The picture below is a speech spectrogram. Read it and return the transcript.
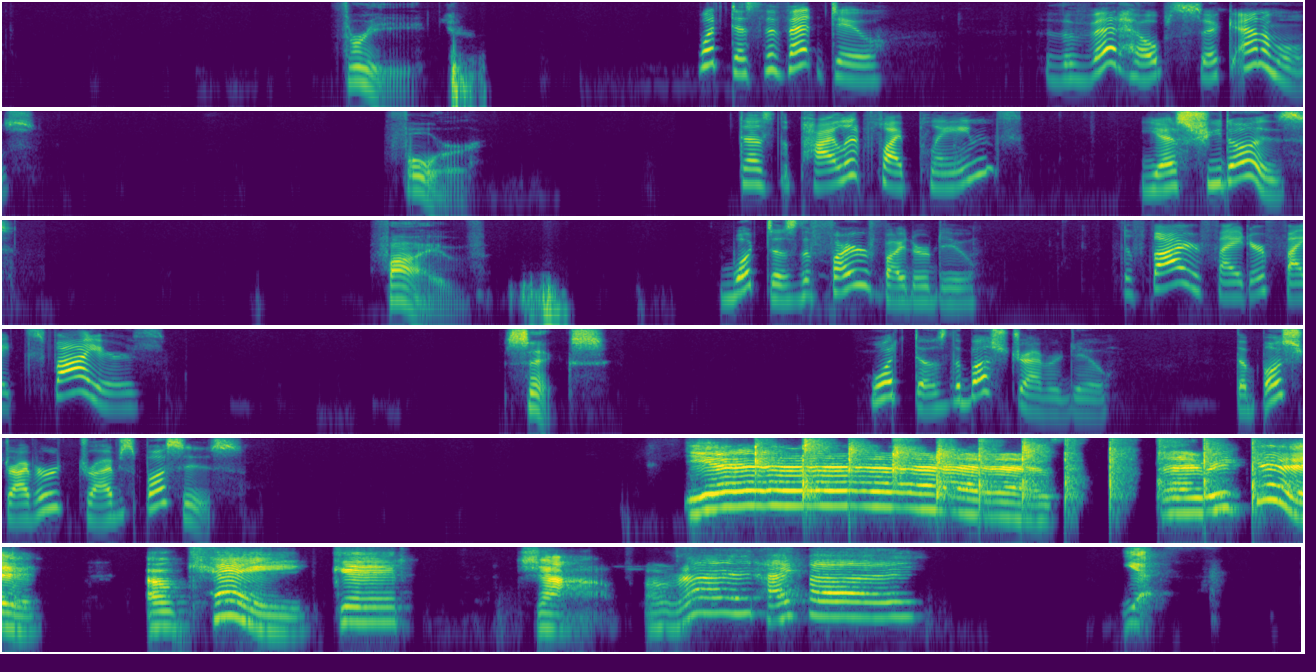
3, What does the vet do? The vet helps sick animals. 4, Does the pilot fly planes? Yes, she does. 5, What does the firefighter do? The firefighter fights fires. 6, What does the bus driver do? The bus driver drives buses. Yes. Very good. Okay, good job. All right, high five. Yes.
